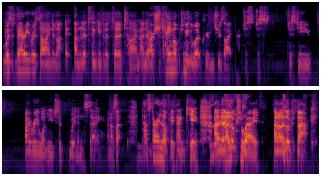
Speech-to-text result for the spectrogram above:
was very resigned and like I'm lip syncing for the third time. And uh, she came up to me in the workroom and she was like, just, just, just you. I really want you to win and stay. And I was like, that's mm. very lovely, thank you. And then I looked away and I looked back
